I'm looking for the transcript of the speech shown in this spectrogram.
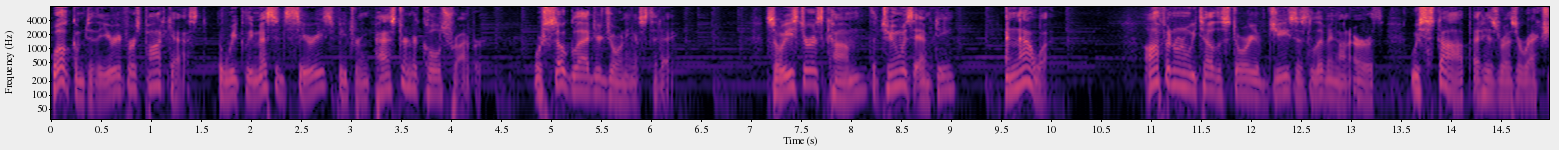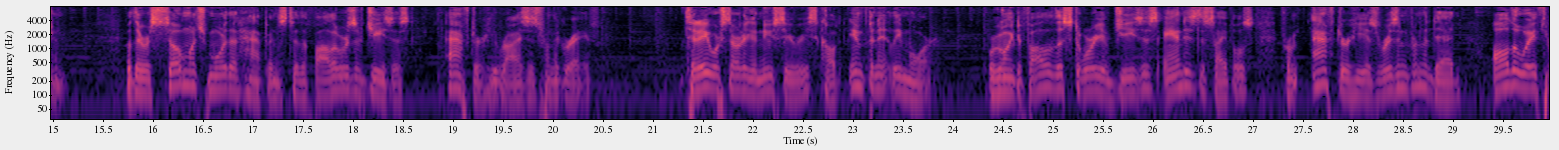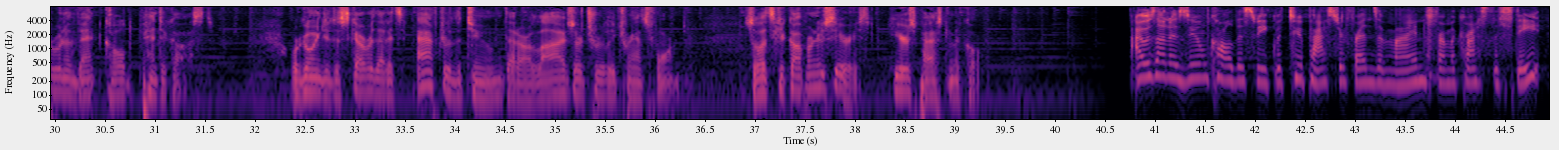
Welcome to the Erie First Podcast, the weekly message series featuring Pastor Nicole Schreiber. We're so glad you're joining us today. So, Easter has come, the tomb is empty, and now what? Often, when we tell the story of Jesus living on earth, we stop at his resurrection. But there is so much more that happens to the followers of Jesus after he rises from the grave. Today, we're starting a new series called Infinitely More. We're going to follow the story of Jesus and his disciples from after he has risen from the dead all the way through an event called Pentecost. We're going to discover that it's after the tomb that our lives are truly transformed. So let's kick off our new series. Here's Pastor Nicole. I was on a Zoom call this week with two pastor friends of mine from across the state.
